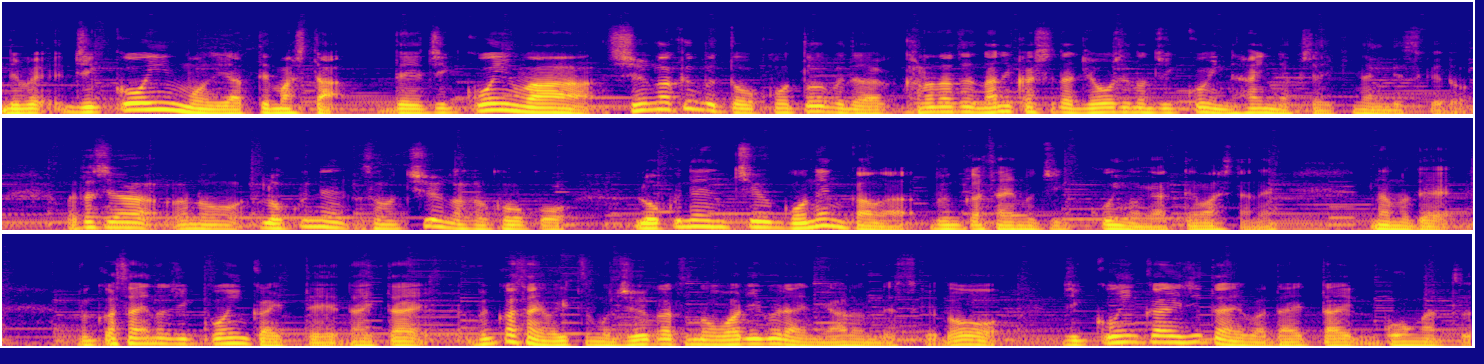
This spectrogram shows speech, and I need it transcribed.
で実行委員もやってました。で実行委員は修学部と高等部では必ず何かしら行事の実行委員に入んなくちゃいけないんですけど私はあの6年その中学高校6年中5年間は文化祭の実行委員をやってましたね。なので文化祭の実行委員会って大体文化祭はいつも10月の終わりぐらいにあるんですけど実行委員会自体は大体5月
